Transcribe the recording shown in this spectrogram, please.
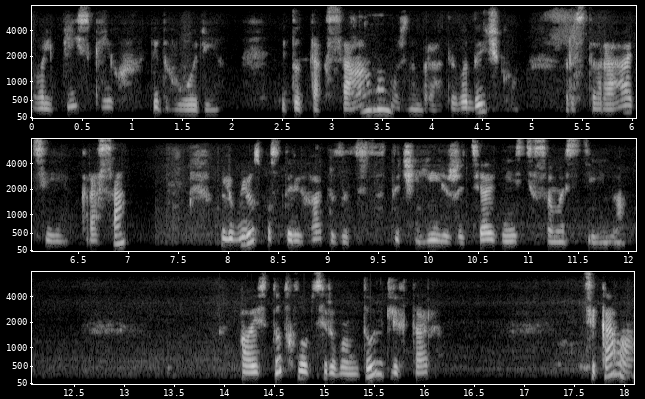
в Альпійських підгор'ї. І тут так само можна брати водичку, ресторації, краса. Люблю спостерігати за течією життя в місті самостійно. А ось тут хлопці ремонтують ліхтар. Цікаво?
